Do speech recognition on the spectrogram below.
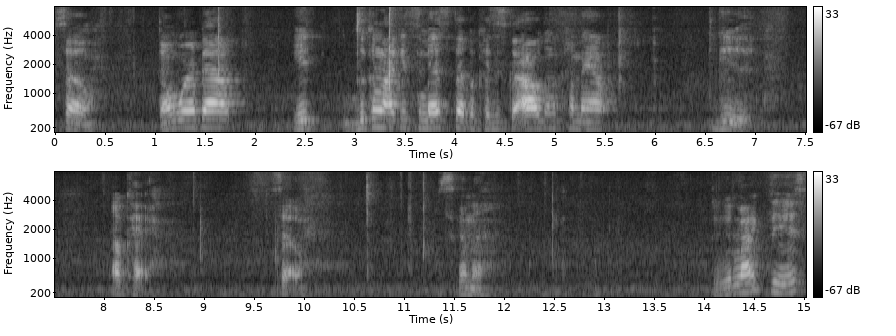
So, don't worry about it looking like it's messed up because it's all going to come out good. Okay. So, just gonna do it like this.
